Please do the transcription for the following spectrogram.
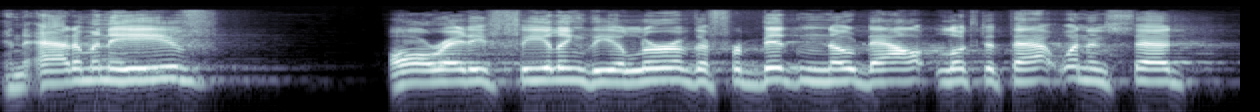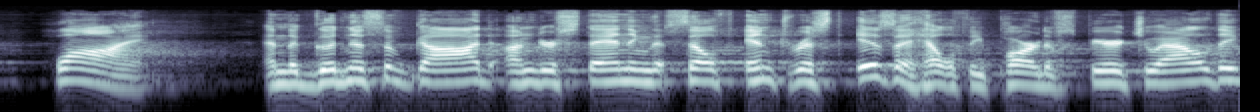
And Adam and Eve, already feeling the allure of the forbidden, no doubt, looked at that one and said, Why? And the goodness of God, understanding that self interest is a healthy part of spirituality,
